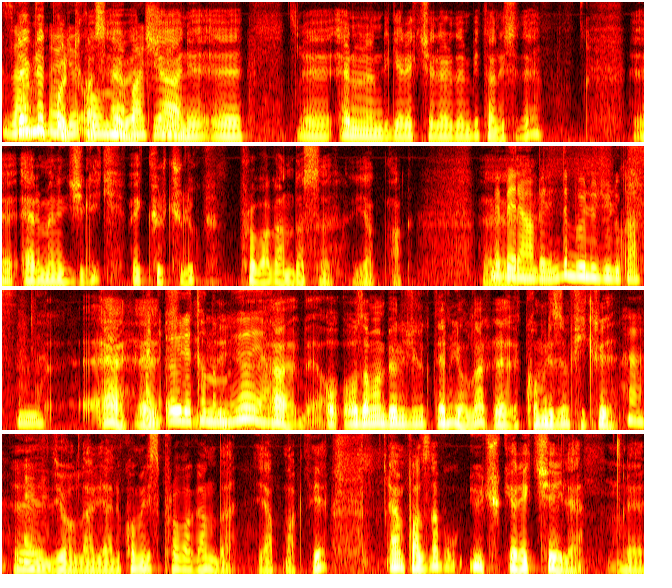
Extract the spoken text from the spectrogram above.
zaten Devlet öyle politikası, olmaya evet. başlıyor. Yani e, e, en önemli gerekçelerden bir tanesi de e, Ermenicilik ve Kürtçülük propagandası yapmak. Ve e, beraberinde bölücülük aslında. Evet, evet. Yani öyle tanımlıyor ya. Ha, o, o zaman bölücülük demiyorlar. E, komünizm fikri Heh, e, evet. diyorlar. Yani komünist propaganda yapmak diye. En fazla bu üç gerekçeyle e,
